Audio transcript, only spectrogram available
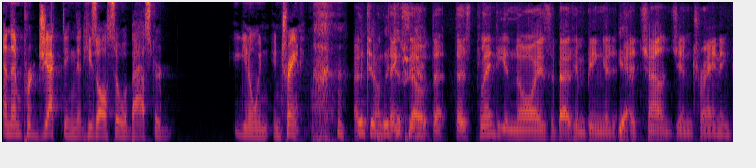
and then projecting that he's also a bastard, you know, in, in training? I We ju- don't we think so. That, there's plenty of noise about him being a, Yeah. a challenge in training.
